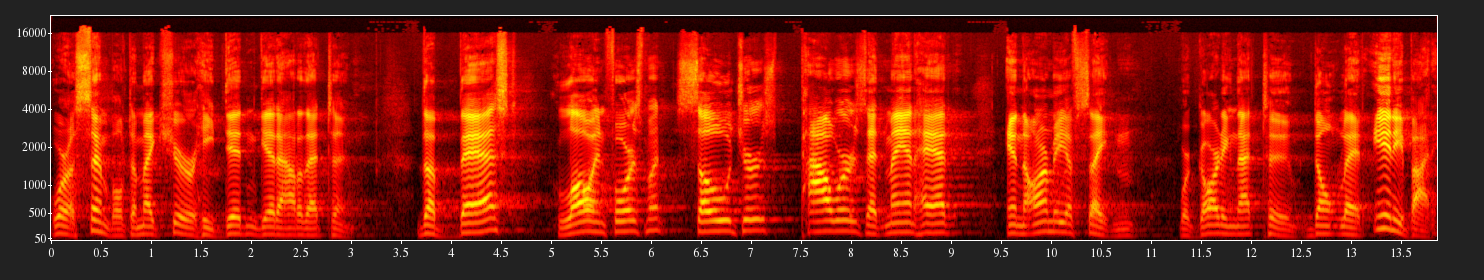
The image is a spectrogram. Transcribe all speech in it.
were assembled to make sure he didn't get out of that tomb. The best law enforcement, soldiers, powers that man had in the army of Satan were guarding that tomb. Don't let anybody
